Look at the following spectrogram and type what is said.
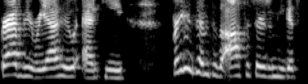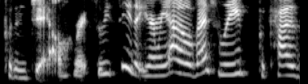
grabs Yirmiyahu and he brings him to the officers and he gets put in jail, right? So we see that Yirmiyahu eventually, because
